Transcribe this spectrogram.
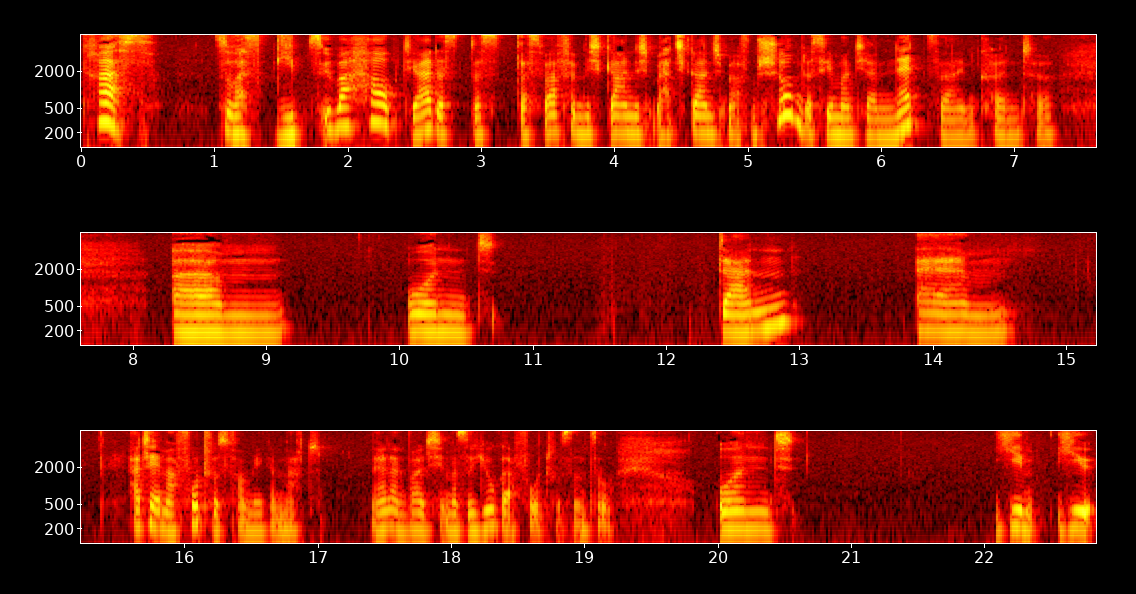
krass, sowas gibt es überhaupt, ja, das, das, das war für mich gar nicht, hatte ich gar nicht mehr auf dem Schirm, dass jemand ja nett sein könnte. Ähm, und dann ähm, hat er immer Fotos von mir gemacht. Ja, dann wollte ich immer so Yoga-Fotos und so. Und je, je,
